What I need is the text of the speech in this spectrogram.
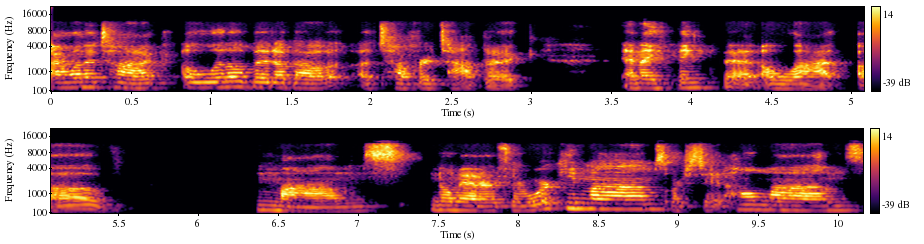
I want to talk a little bit about a tougher topic. And I think that a lot of moms, no matter if they're working moms or stay at home moms,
